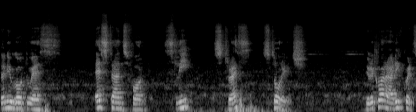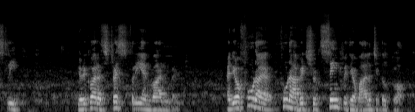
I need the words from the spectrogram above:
Then you go to s. S stands for sleep stress storage you require adequate sleep you require a stress free environment and your food, uh, food habits should sync with your biological clock.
